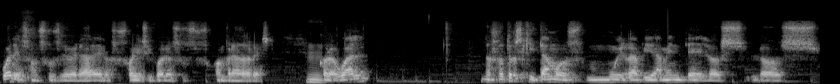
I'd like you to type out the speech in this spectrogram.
cuáles son sus verdaderos usuarios y cuáles son sus compradores. Mm. Con lo cual, nosotros quitamos muy rápidamente los, los,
